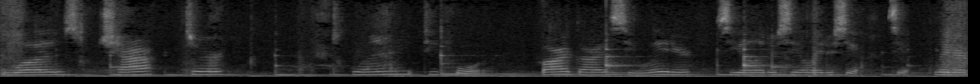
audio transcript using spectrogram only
was chapter 24. Bye, guys. See you later. See you later. See you later. See you. See you later.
